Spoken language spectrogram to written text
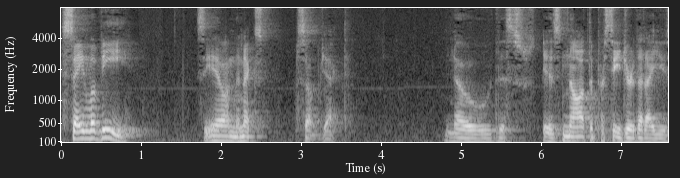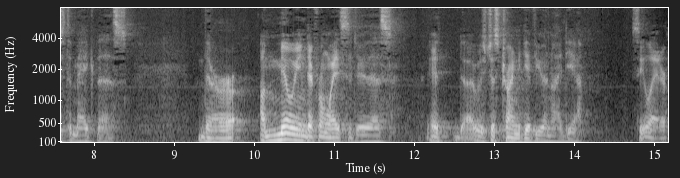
say la vie. See you on the next subject. No, this is not the procedure that I use to make this. There are a million different ways to do this. It, I was just trying to give you an idea. See you later.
